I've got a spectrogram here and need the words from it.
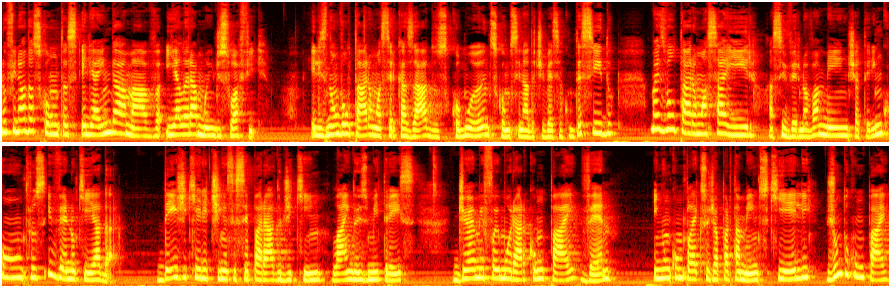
No final das contas, ele ainda a amava e ela era a mãe de sua filha. Eles não voltaram a ser casados como antes, como se nada tivesse acontecido, mas voltaram a sair, a se ver novamente, a ter encontros e ver no que ia dar. Desde que ele tinha se separado de Kim, lá em 2003, Jeremy foi morar com o pai, Van, em um complexo de apartamentos que ele, junto com o pai,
